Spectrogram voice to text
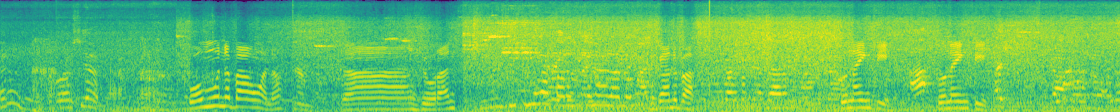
Meron, yan. Buo muna ba akong ano? Ng insurance? Dito mo lang, parang hindi ka naalala yun. Magkano ba? Kaya pag nagaran mo. 290. 290. Ay, ano.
